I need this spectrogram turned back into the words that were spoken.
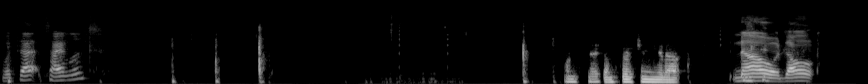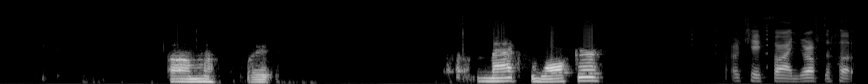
What's that? Silence? One sec, I'm searching it up. No, don't. Um, wait. Uh, Max Walker, Okay, fine. You're off the hook.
